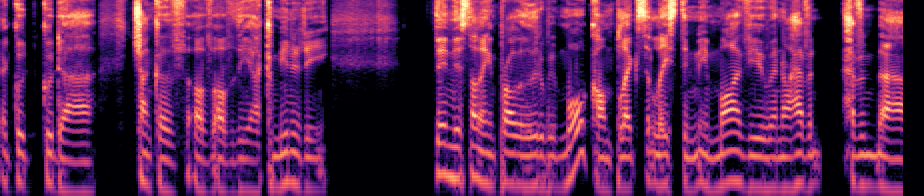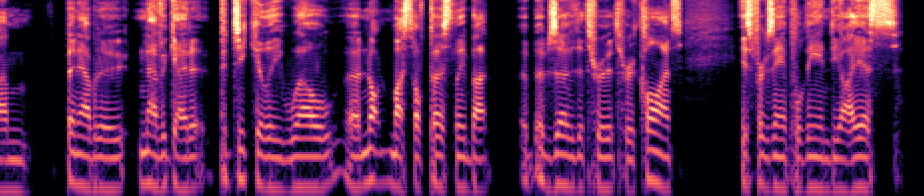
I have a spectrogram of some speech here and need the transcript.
a good good uh, chunk of of, of the uh, community. Then there's something probably a little bit more complex, at least in, in my view, and I haven't haven't um, been able to navigate it particularly well. Uh, not myself personally, but observed it through through clients. Is for example the NDIS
